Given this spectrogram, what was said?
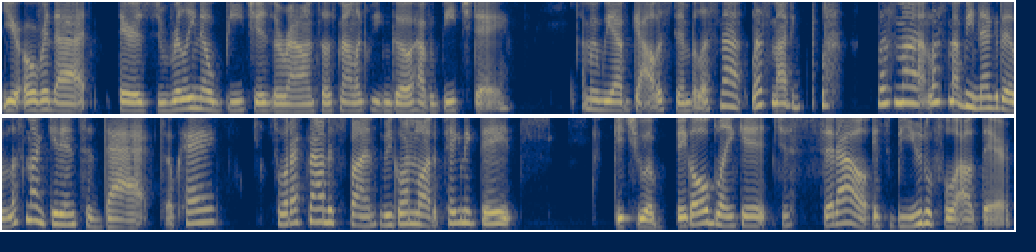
you're over that. There's really no beaches around, so it's not like we can go have a beach day. I mean, we have Galveston, but let's not let's not let's not let's not be negative. Let's not get into that, okay? So what I found is fun. We go on a lot of picnic dates. Get you a big old blanket, just sit out. It's beautiful out there.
